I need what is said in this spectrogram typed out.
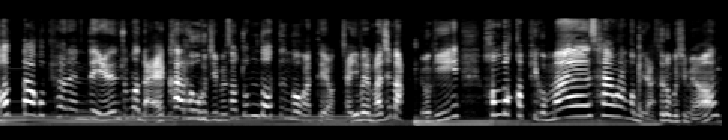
떴다고 표현했는데 얘는 좀 더 날카로워지면서 좀 더 뜬 것 같아요. 자 이번에 마지막. 여기 humbucker 픽업만 사용한 겁니다. 들어보시면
